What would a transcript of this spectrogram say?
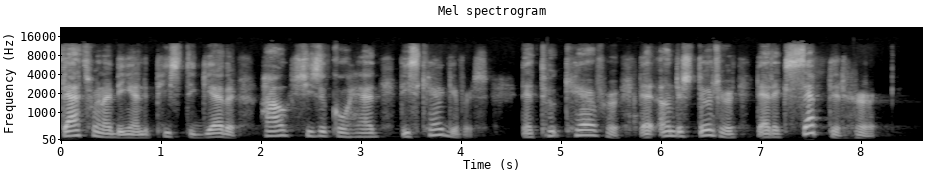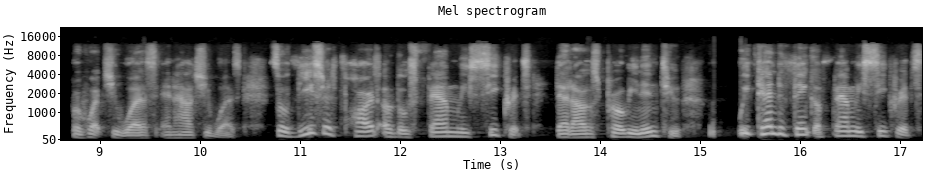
That's when I began to piece together how Shizuko had these caregivers that took care of her, that understood her, that accepted her for what she was and how she was. So these are part of those family secrets that I was probing into. We tend to think of family secrets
